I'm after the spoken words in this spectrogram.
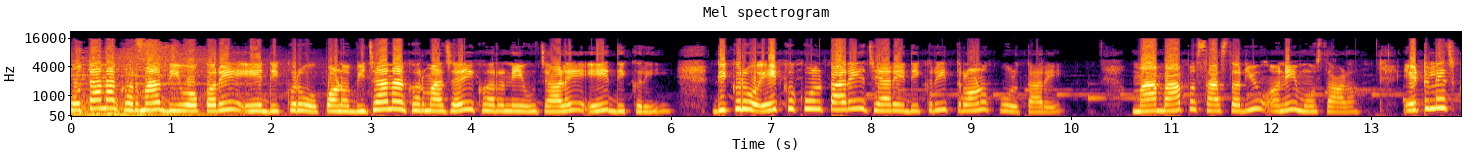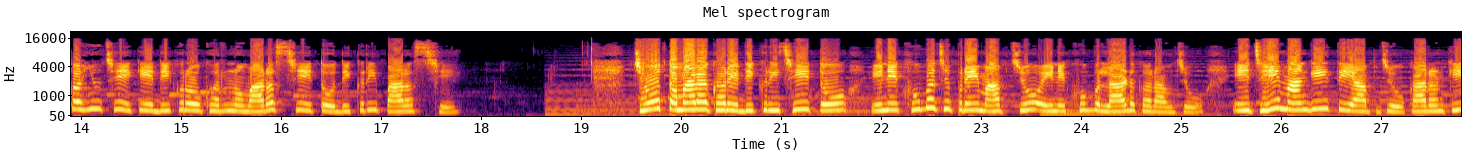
પોતાના ઘરમાં દીવો કરે એ દીકરો, પણ બીજાના ઘરમાં જઈ ઘરને ઉજાળે એ દીકરી. દીકરો એક કુળ તારે, જ્યારે દીકરી ત્રણ કુળ તારે. મા બાપ સાસરિયું અને મોસાળ. એટલે જ કહ્યું છે કે દીકરો ઘરનો વારસ છે તો દીકરી પારસ છે. જો તમારા ઘરે દીકરી છે, તો એને ખૂબ જ પ્રેમ આપજો, એને ખૂબ લાડ કરાવજો. એ જે માંગે તે આપજો, કારણ કે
